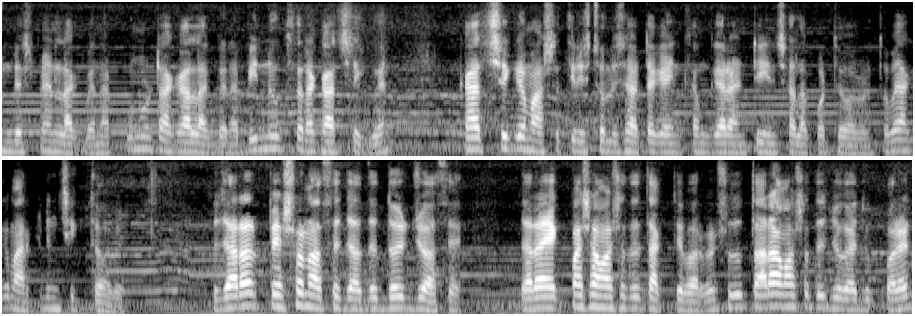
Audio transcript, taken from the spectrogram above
ইনভেস্টমেন্ট লাগবে না, কোনো টাকা লাগবে না। বিনিয়োগ ছাড়া কাজ শিখবেন। কাজ শিখে মাসে তিরিশ, চল্লিশ হাজার টাকা ইনকাম গ্যারান্টি ইনশাল্লাহ করতে পারবেন। তবে আগে মার্কেটিং শিখতে হবে। তো যারা পেশন আছে, যাদের ধৈর্য আছে যারা এক মাস আমার সাথে থাকতে পারবেন, শুধু তারা আমার সাথে যোগাযোগ করেন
